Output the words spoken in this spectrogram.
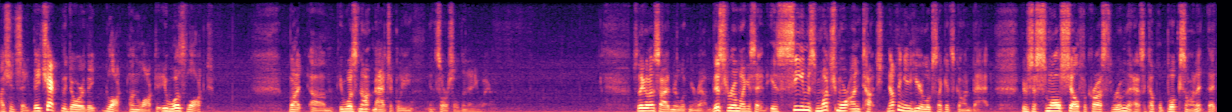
I should say, they checked the door, they locked, unlocked it. It was locked, but um, it was not magically ensorcelled in any way. So they go inside and they're looking around. This room, like I said, is seems much more untouched. Nothing in here looks like it's gone bad. There's a small shelf across the room that has a couple books on it that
